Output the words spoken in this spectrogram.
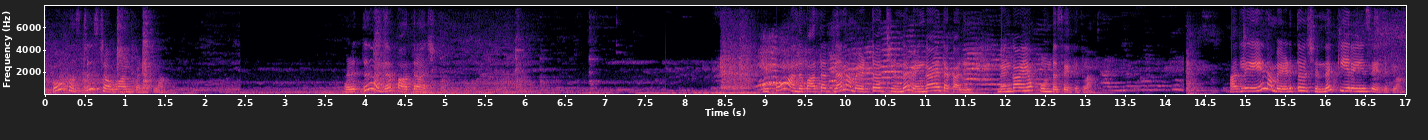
இப்போது ஃபஸ்ட்டு ஸ்டவ் ஆன் பண்ணிக்கலாம். அடுத்து அந்த பாத்திரம் வச்சுக்கலாம். இப்போது அந்த பாத்திரத்தில் நம்ம எடுத்து வச்சுருந்த வெங்காய தக்காளி வெங்காயம் பூண்டை சேர்த்துக்கலாம். அதுலேயே நம்ம எடுத்து வச்சுருந்த கீரையும் சேர்த்துக்கலாம்.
